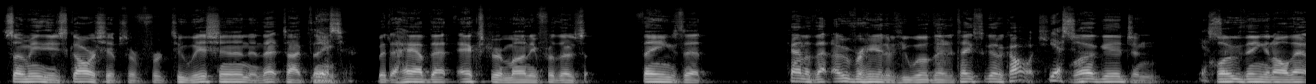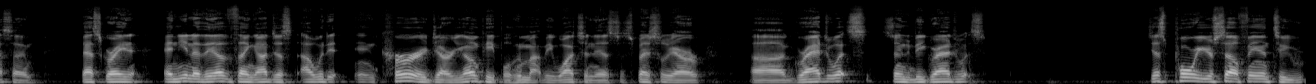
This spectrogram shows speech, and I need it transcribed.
So many of these scholarships are for tuition and that type thing. Yes, sir. But to have that extra money for those things that kind of that overhead, if you will, that it takes to go to college. Yes, sir. Luggage and Yes, sir. clothing and all that. So that's great. And you know, the other thing I just I would encourage our young people who might be watching this, especially our uh, graduates, soon to be graduates, just pour yourself into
